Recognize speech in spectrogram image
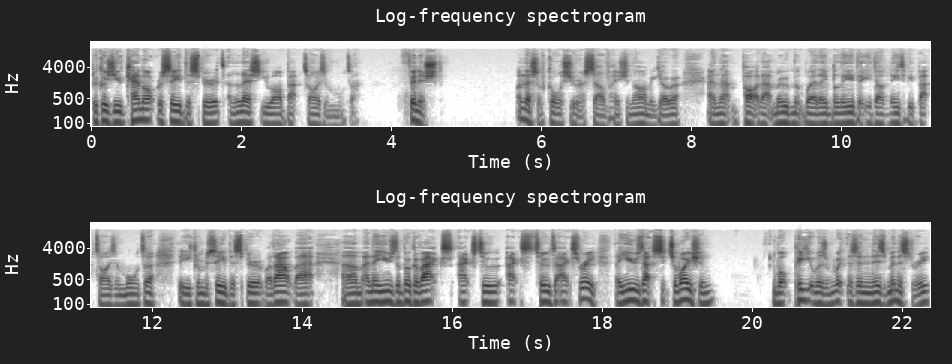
because you cannot receive the Spirit unless you are baptized in water. Finished unless of course you're a Salvation Army goer and that part of that movement where they believe that you don't need to be baptized in water, that you can receive the Spirit without that. Um, and they use the book of Acts, Acts two, Acts two to Acts three. They use that situation, what Peter was witnessing in his ministry.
